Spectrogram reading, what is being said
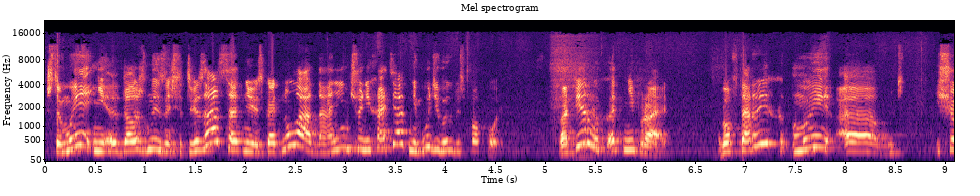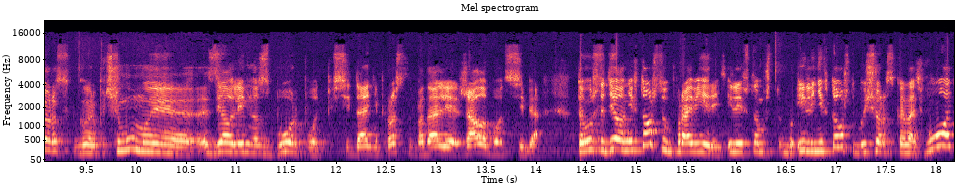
что мы не, должны, значит, отвязаться от нее и сказать, ну ладно, они ничего не хотят, не будем их беспокоить. Во-первых, это неправильно. Во-вторых, мы э, еще раз говорю, почему мы сделали именно сбор подписей, да, не просто подали жалобу от себя. Потому что дело не в том, чтобы проверить, или, в том, чтобы, или не в том, чтобы еще раз сказать, вот,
